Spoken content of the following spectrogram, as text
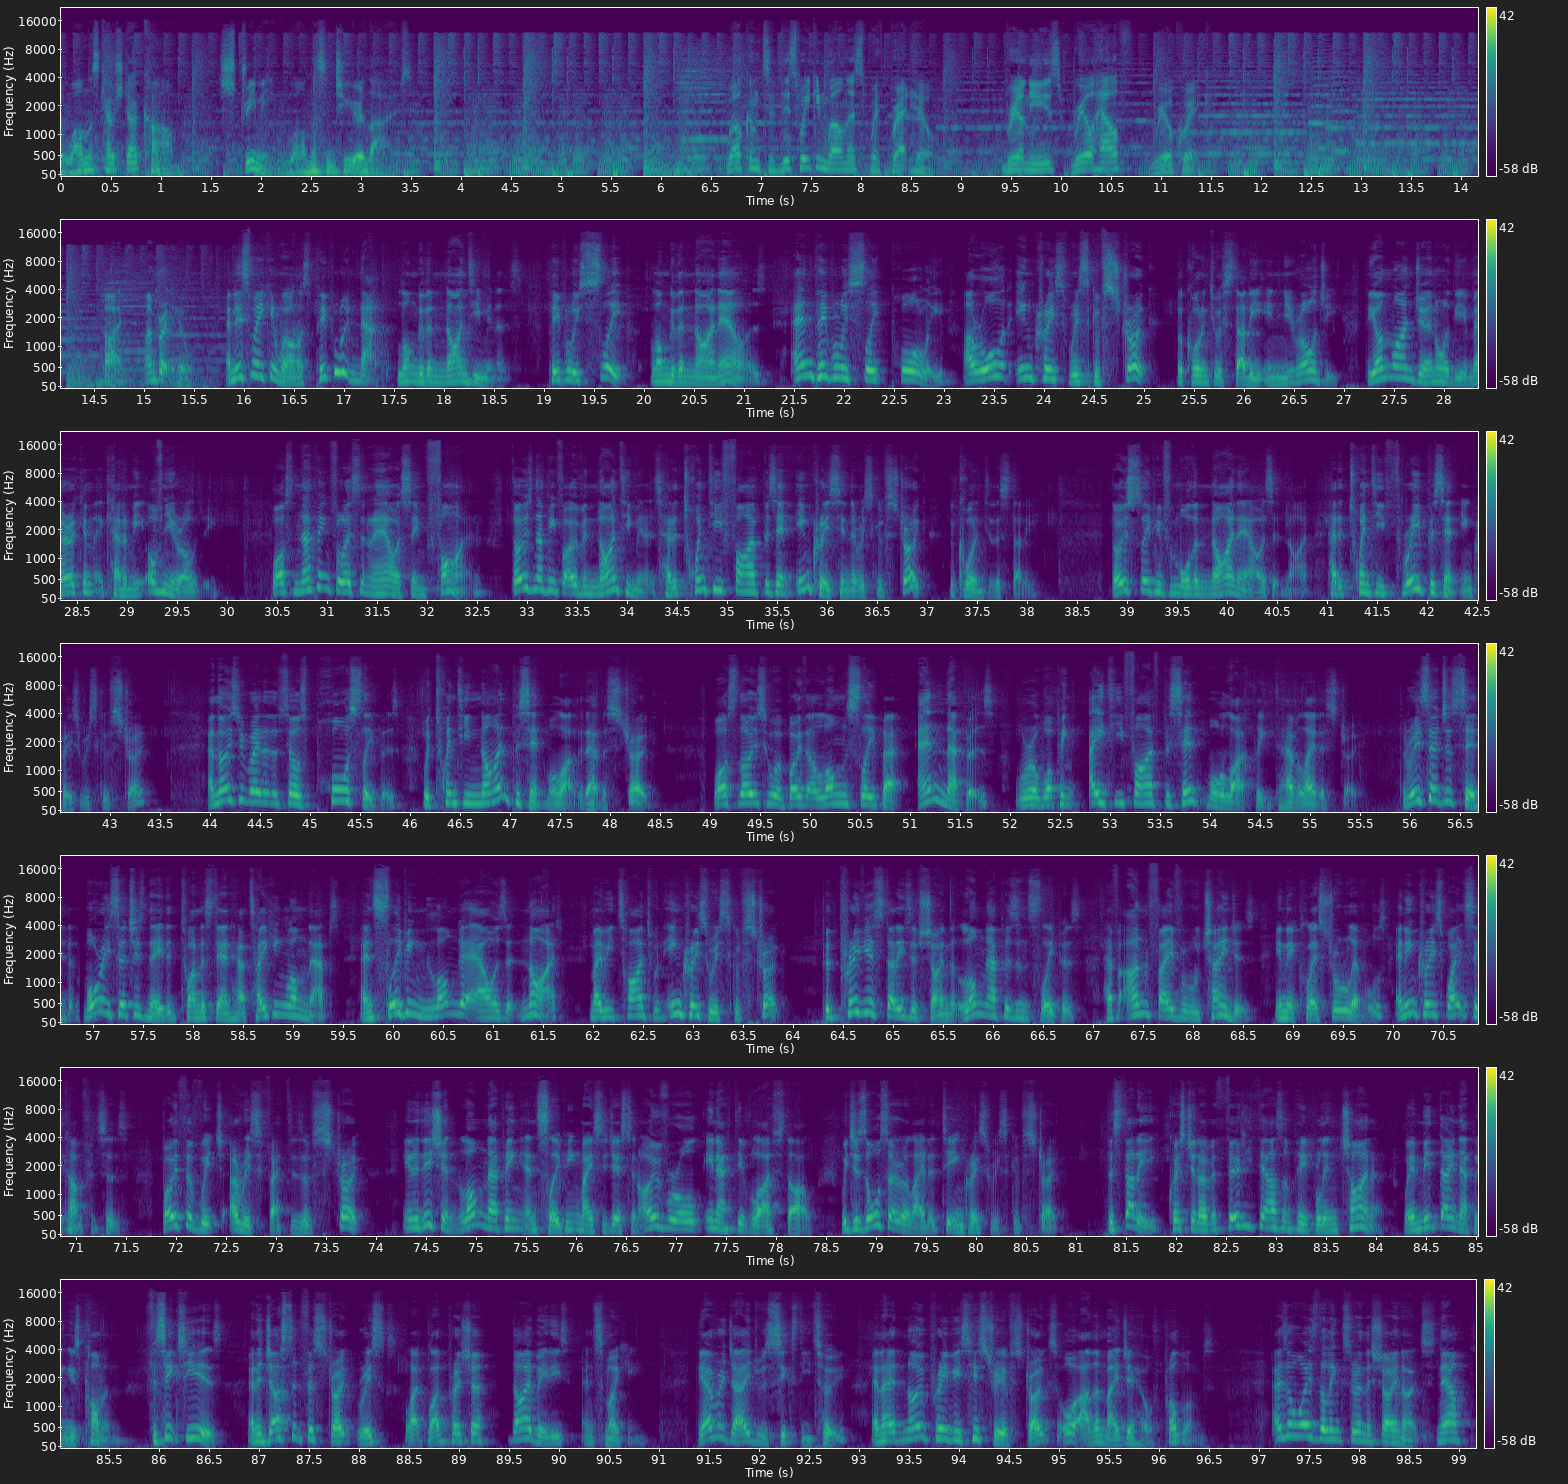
thewellnesscouch.com, streaming wellness into your lives. Welcome to This Week in Wellness with Brett Hill. Real news, real health, real quick. Hi, I'm Brett Hill. And this week in wellness, people who nap longer than 90 minutes, people who sleep longer than 9 hours, and people who sleep poorly are all at increased risk of stroke, according to a study in Neurology, the online journal of the American Academy of Neurology. Whilst napping for less than an hour seemed fine, those napping for over 90 minutes had a 25% increase in their risk of stroke, according to the study. Those sleeping for more than 9 hours at night had a 23% increased risk of stroke, and those who rated themselves poor sleepers were 29% more likely to have a stroke, whilst those who were both a long sleeper and nappers were a whopping 85% more likely to have a later stroke. The researchers said that more research is needed to understand how taking long naps and sleeping longer hours at night may be tied to an increased risk of stroke. But previous studies have shown that long nappers and sleepers have unfavourable changes in their cholesterol levels and increased waist circumferences, both of which are risk factors of stroke. In addition, long napping and sleeping may suggest an overall inactive lifestyle, which is also related to increased risk of stroke. The study questioned over 30,000 people in China, where midday napping is common, for six years and adjusted for stroke risks like blood pressure, diabetes, and smoking. The average age was 62, and they had no previous history of strokes or other major health problems. As always, the links are in the show notes. Now,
